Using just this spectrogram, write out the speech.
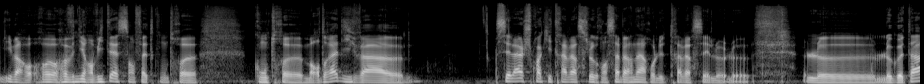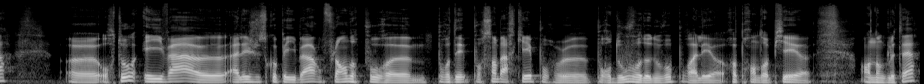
il va re- revenir en vitesse en fait contre contre Mordred. Il va, euh, c'est là, je crois, qu'il traverse le Grand Saint-Bernard au lieu de traverser le le le, le Gothard. Euh, au retour. Et il va euh, aller jusqu'aux Pays-Bas en Flandre pour euh, pour pour s'embarquer pour pour Douvres de nouveau pour aller reprendre pied en Angleterre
